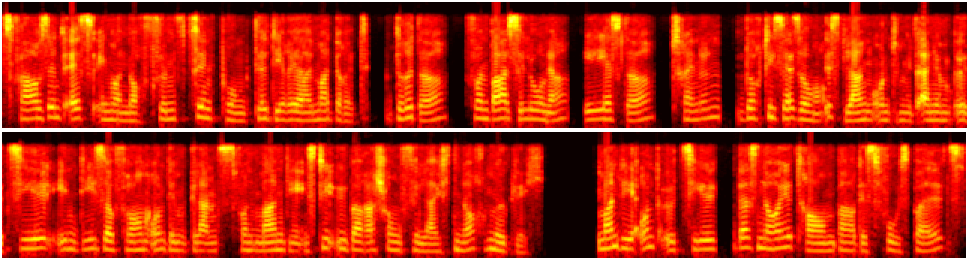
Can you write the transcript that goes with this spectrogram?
Zwar sind es immer noch 15 Punkte die Real Madrid, Dritter, von Barcelona, Erster, trennen, doch die Saison ist lang und mit einem Özil in dieser Form und dem Glanz von Mandy ist die Überraschung vielleicht noch möglich. Mandy und Özil, das neue Traumpaar des Fußballs?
